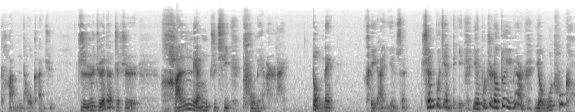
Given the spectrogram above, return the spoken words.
探头看去，只觉得这是寒凉之气扑面而来。洞内黑暗阴森，深不见底，也不知道对面有无出口。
